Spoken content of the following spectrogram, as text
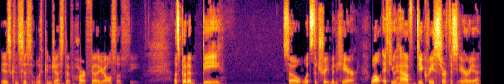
is consistent with congestive heart failure. You also see Let's go to B, so what's the treatment here? Well, if you have decreased surface area,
